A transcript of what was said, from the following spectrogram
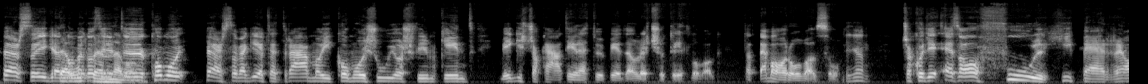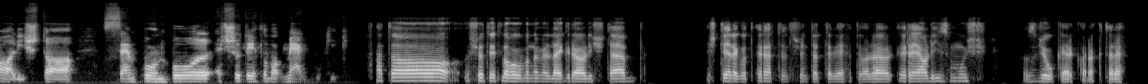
Persze, igen, de meg azért komoly, persze, meg érted, drámai, komoly, súlyos filmként mégiscsak átélhető például egy sötét lovag. Tehát nem arról van szó. Igen. Csak hogy ez a full, hiperrealista szempontból egy sötét lovag megbukik. Hát a sötét lovagban nem a legrealistább, és tényleg ott rettenetesen tettelérhető a realizmus, az Joker karaktere. Hmm.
